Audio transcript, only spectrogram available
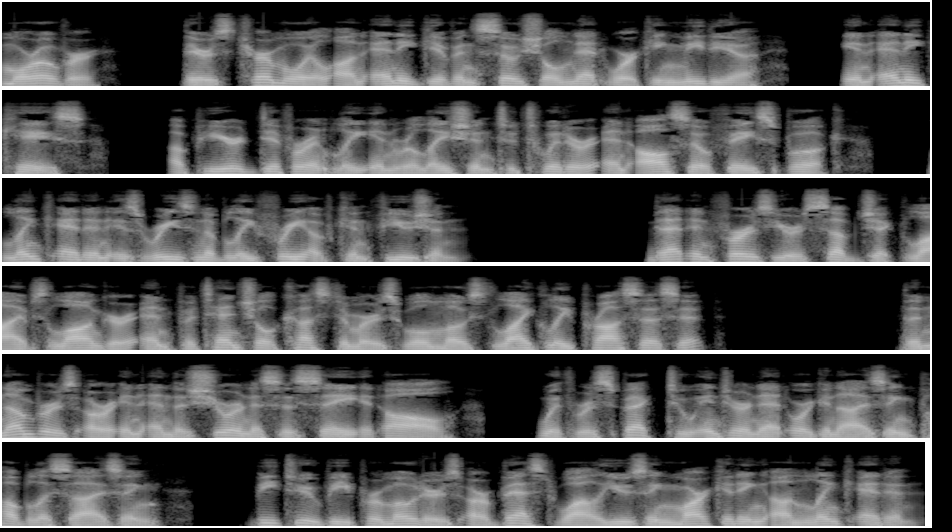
Moreover, there's turmoil on any given social networking media, in any case, appeared differently in relation to Twitter and also Facebook, LinkedIn is reasonably free of confusion. That infers your subject lives longer and potential customers will most likely process it. The numbers are in and the surenesses say it all, with respect to internet organizing publicizing, B2B promoters are best while using marketing on LinkedIn.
